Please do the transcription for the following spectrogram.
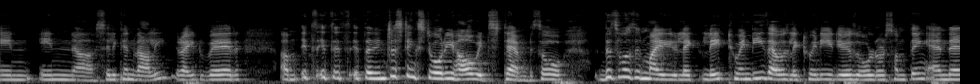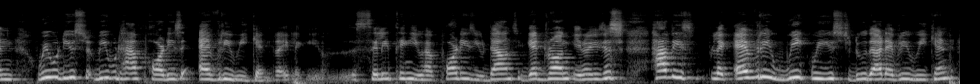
in in uh, Silicon Valley, right? Where um, it's, it's it's it's an interesting story how it stemmed. So this was in my like late twenties. I was like twenty eight years old or something, and then we would use we would have parties every weekend, right? Like you know, silly thing. You have parties, you dance, you get drunk. You know, you just have these like every week. We used to do that every weekend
